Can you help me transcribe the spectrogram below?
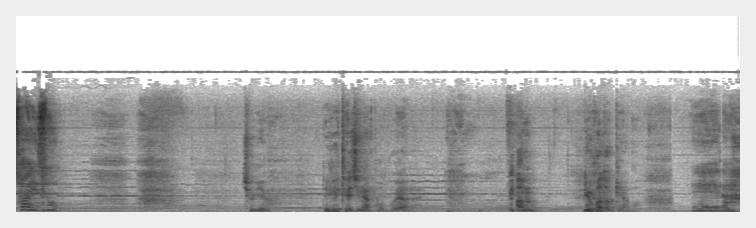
蔡医师，秋瑾，你去摕一领布被仔来。阿姆，你有法度行无？会啦。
